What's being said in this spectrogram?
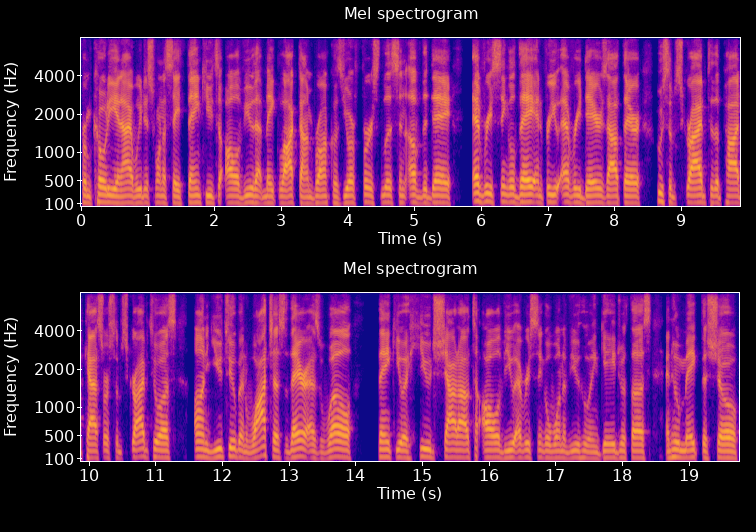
from Cody and I, we just want to say thank you to all of you that make Locked On Broncos your first listen of the day every single day. And for you every everydayers out there who subscribe to the podcast or subscribe to us on YouTube and watch us there as well. Thank you. A huge shout out to all of you, every single one of you who engage with us and who make the show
